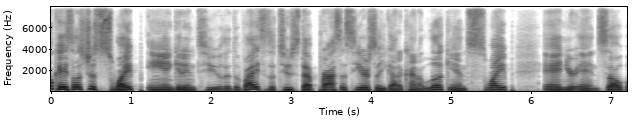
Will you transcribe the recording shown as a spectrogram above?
Okay, so let's just swipe and get into the device. It's a two-step process here, so you got to kind of look and swipe and you're in. So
